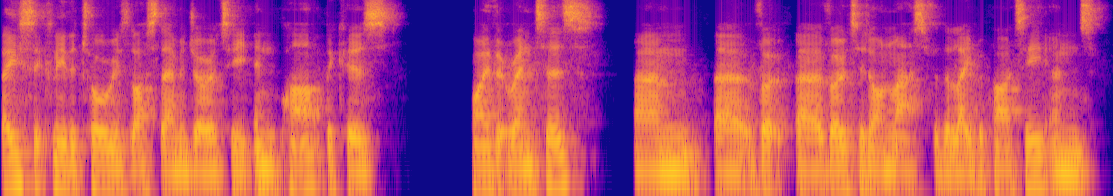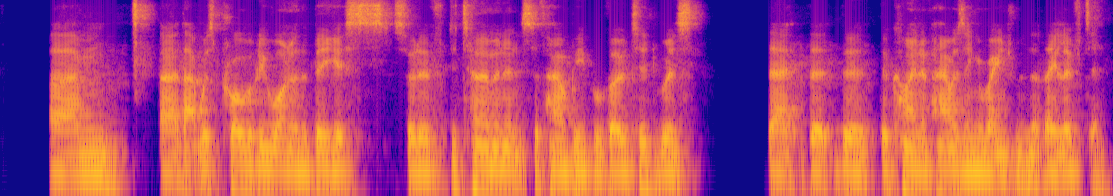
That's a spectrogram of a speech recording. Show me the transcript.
basically, the Tories lost their majority in part because private renters um, uh, vo- uh, voted en masse for the Labour Party, and um, uh, that was probably one of the biggest sort of determinants of how people voted was the, the, the kind of housing arrangement that they lived in.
